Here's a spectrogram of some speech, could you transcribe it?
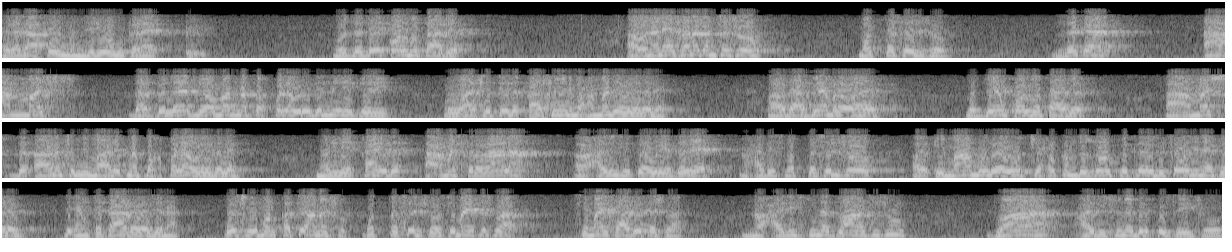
دغه دا قول منذری هم کړه اوس د دې قول مطابق او نه نه سند هم شو متصل شو ځکه اعمش د عبد الله ابن عمر نه په خپل اوریدل نه کړي او واسطه د قاسم بن محمد اوریدل او دا دویم روایت د دویم قول مطابق اعمش د انس بن مالک نه پخپل اوریدل نو لقاء د اعمش سره رااله او حدیث ته اوریدل نو حدیث متصل شو او امام ابو داود چې حکم د زوج په کړه د څه وجه نه کړو د انقطاع د وجه نه اوس یې منقطع نشو متصل شو سمای څه شو سمای ثابت شو نو حدیثونه دواړه څه شو دواړه حدیثونه بالکل صحیح شو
